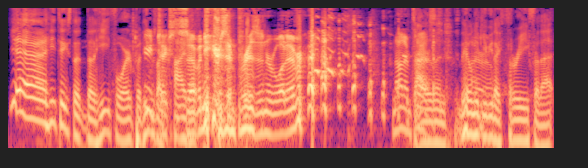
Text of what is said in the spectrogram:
Yeah, he takes the, the heat for it, but he, he was takes the tied seven up. years in prison or whatever. Not in impressed. Ireland. They only give you like three for that.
